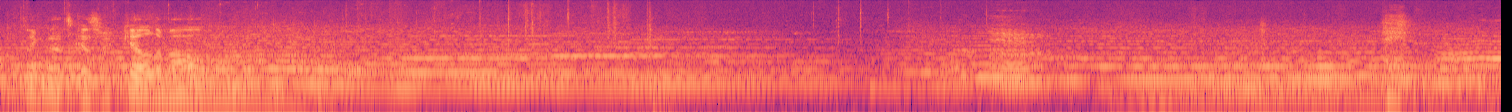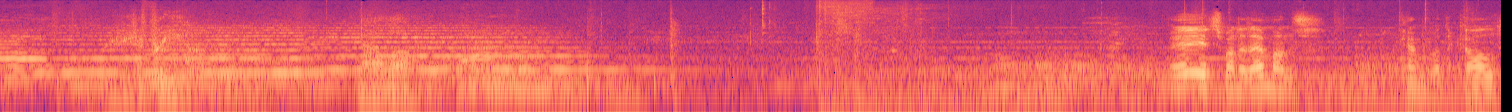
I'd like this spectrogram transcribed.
I think that's because we killed them all. One of them ones. Can't remember what they're called.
